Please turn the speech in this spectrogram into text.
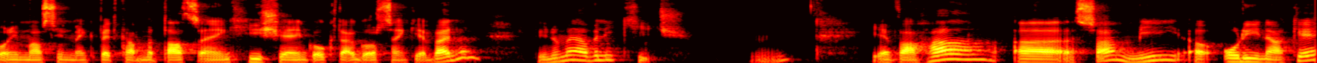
որի մասին մենք պետք է մտածենք, հիշենք, օգտագործենք եւ այլն, լինում է ավելի քիչ։ Եվ ահա սա մի օրինակ է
